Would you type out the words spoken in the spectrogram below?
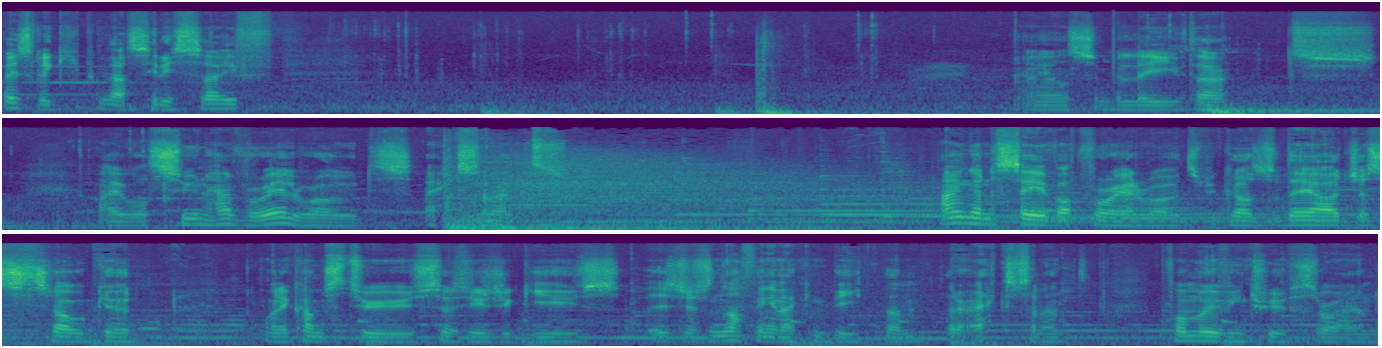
basically keeping that city safe. I also believe that I will soon have railroads. Excellent. I'm gonna save up for railroads because they are just so good when it comes to strategic use. There's just nothing that can beat them. They're excellent for moving troops around.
